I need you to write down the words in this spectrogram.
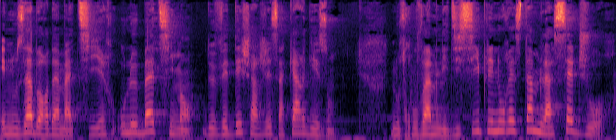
et nous abordâmes à Tyr, où le bâtiment devait décharger sa cargaison. Nous trouvâmes les disciples et nous restâmes là sept jours.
